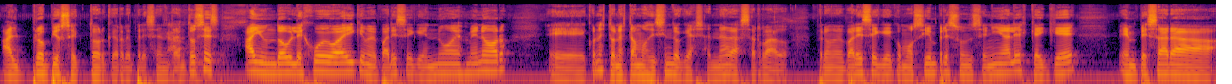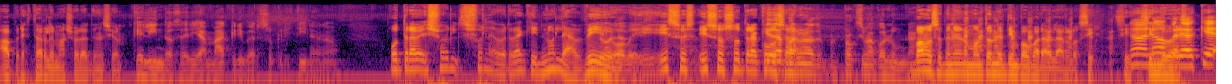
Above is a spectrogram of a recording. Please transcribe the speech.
al propio sector que representa. Ah, Entonces pues. hay un doble juego ahí que me parece que no es menor. Eh, con esto no estamos diciendo que haya nada cerrado, pero me parece que como siempre son señales que hay que empezar a, a prestarle mayor atención. Qué lindo sería Macri versus Cristina, ¿no? Otra vez, yo, yo la verdad que no la veo. No la ves. Eh, eso, es, eso es otra Queda cosa. para una próxima columna. Vamos a tener un montón de tiempo para hablarlo, sí. sí no, sin no, dudas. pero es que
